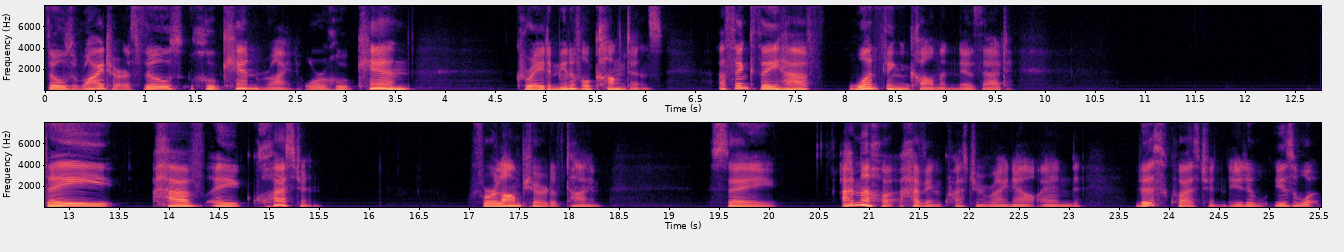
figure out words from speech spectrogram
those writers, those who can write or who can create meaningful contents, I think they have one thing in common is that they have a question for a long period of time. Say, I'm having a question right now, and this question it is what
